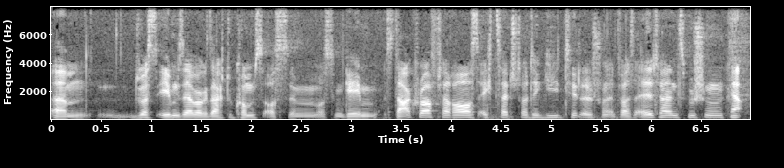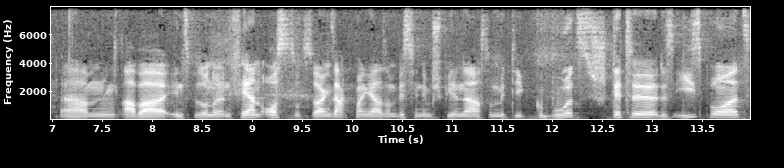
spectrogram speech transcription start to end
Ähm, du hast eben selber gesagt, du kommst aus dem, aus dem Game StarCraft heraus, Echtzeitstrategie-Titel, schon etwas älter inzwischen. Ja. Ähm, aber insbesondere in Fernost sozusagen sagt man ja so ein bisschen dem Spiel nach, so mit die Geburtsstätte des E-Sports.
